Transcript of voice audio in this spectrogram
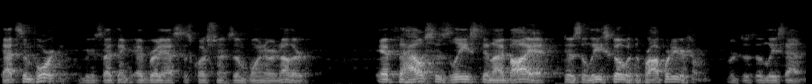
That's important because I think everybody asks this question at some point or another. If the house is leased and I buy it, does the lease go with the property or, or does the lease end?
